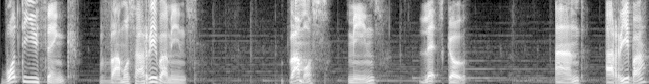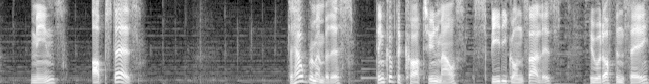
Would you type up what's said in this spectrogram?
What do you think vamos arriba means? Vamos means let's go. And arriba means upstairs. To help remember this, think of the cartoon mouse Speedy Gonzales, who would often say,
